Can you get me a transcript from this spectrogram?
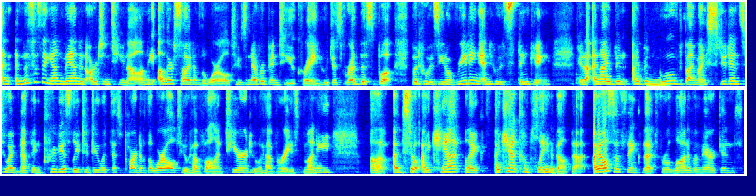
And and this is a young man in Argentina." Argentina on the other side of the world who's never been to Ukraine, who just read this book, but who is, you know, reading and who is thinking. You know, and I've been I've been moved by my students who had nothing previously to do with this part of the world, who have volunteered, who have raised money. Uh, and so I can't like I can't complain about that. I also think that for a lot of Americans,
